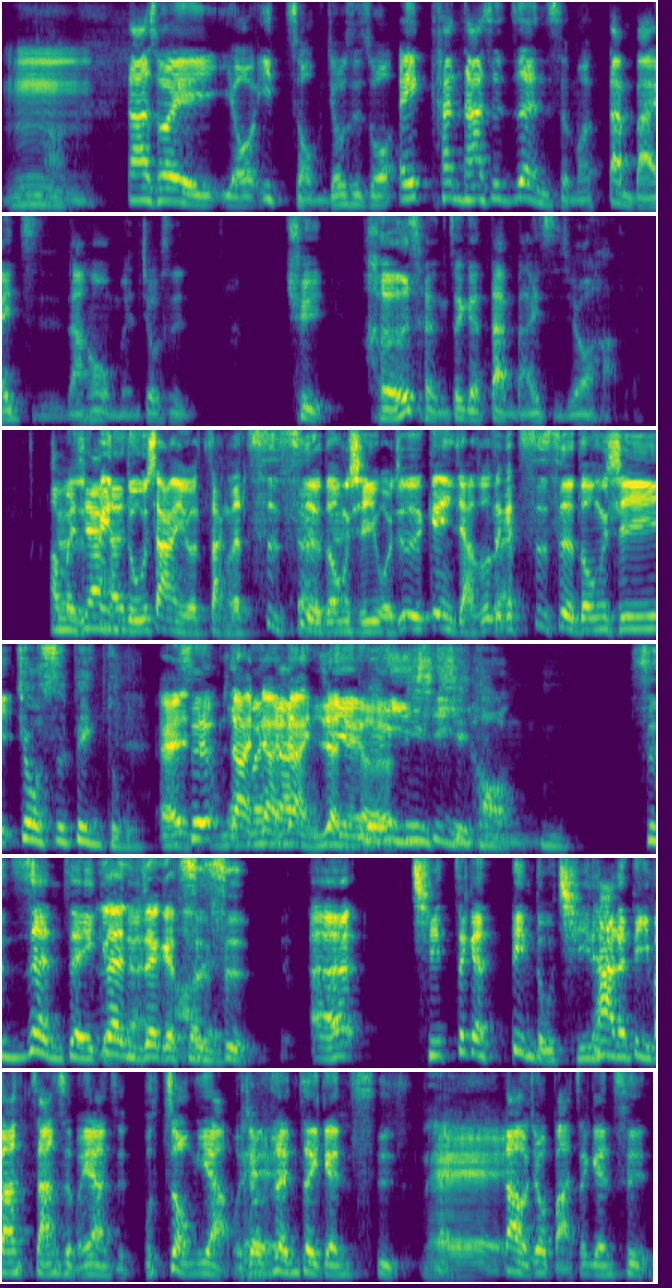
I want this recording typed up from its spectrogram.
嗯。那所以有一种就是说，哎，看它是认什么蛋白质，然后我们就是去合成这个蛋白质就好了。啊我们现在病毒上有长了刺刺的东西，我就是跟你讲说这个刺刺的东西，就是病毒。哎，是我们让让的让你认免得疫系系统嗯，是认这个认这个刺好刺，而其这个病毒其他的地方长什么样子不重要，我就认这根刺。哎，那我就把这根刺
